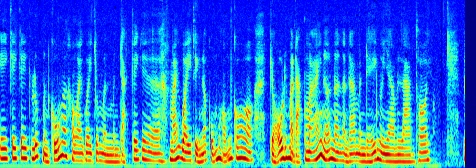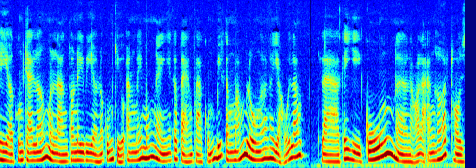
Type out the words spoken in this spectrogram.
cái cái cái lúc mình cuốn á không ai quay cho mình mình đặt cái, cái máy quay thì nó cũng không có chỗ để mà đặt máy nữa nên thành ra mình để người nhà mình làm thôi. Bây giờ con trai lớn mình là Tony bây giờ nó cũng chịu ăn mấy món này nha các bạn và cũng biết ăn mắm luôn á nó giỏi lắm. Là cái gì cuốn nè nọ là ăn hết hồi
